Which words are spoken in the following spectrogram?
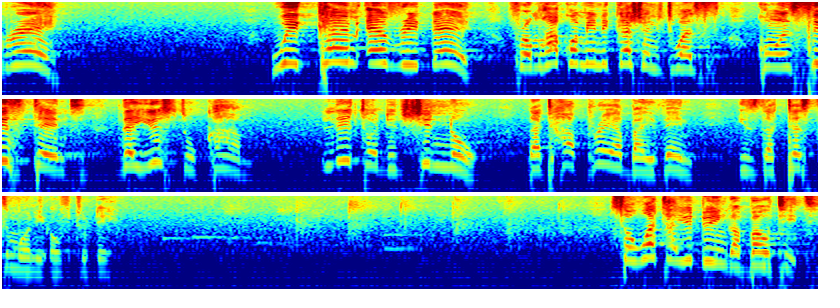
pray. We came every day. From her communication, it was consistent. They used to come. Little did she know that her prayer by then is the testimony of today. So, what are you doing about it?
